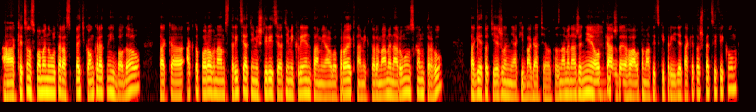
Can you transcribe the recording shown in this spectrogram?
A keď som spomenul teraz 5 konkrétnych bodov, tak ak to porovnám s 30-40 klientami alebo projektami, ktoré máme na rumunskom trhu, tak je to tiež len nejaký bagateľ. To znamená, že nie od mm. každého automaticky príde takéto špecifikum,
